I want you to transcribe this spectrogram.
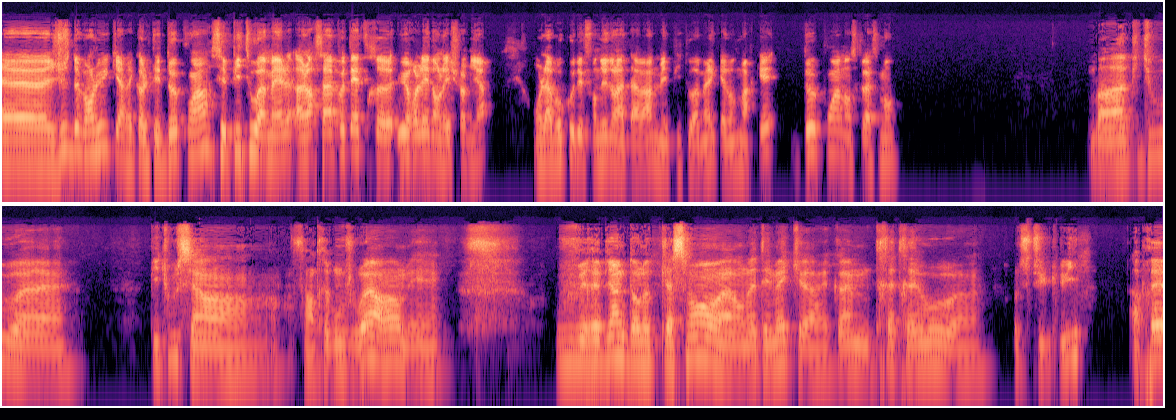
Euh, juste devant lui, qui a récolté deux points, c'est Pitou Hamel. Alors, ça a peut-être euh, hurlé dans les chaumières. On l'a beaucoup défendu dans la taverne, mais Pitou Hamel qui a donc marqué deux points dans ce classement. Bah, Pitou, Pitou c'est un, un, très bon joueur, hein, mais vous verrez bien que dans notre classement, on a des mecs quand même très très haut au-dessus de lui. Après,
